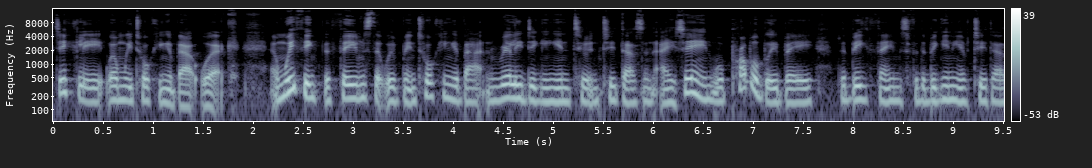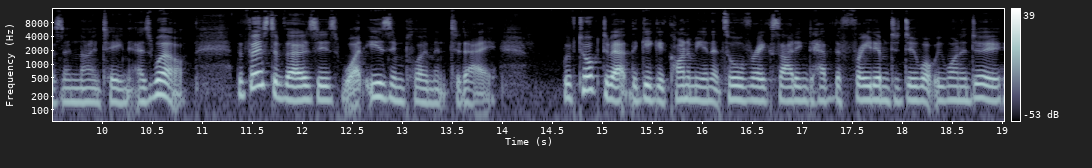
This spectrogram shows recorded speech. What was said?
particularly when we're talking about work. And we think the themes that we've been talking about and really digging into in 2018 will probably be the big themes for the beginning of 2019 as well. The first of those is what is employment today? We've talked about the gig economy, and it's all very exciting to have the freedom to do what we want to do.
